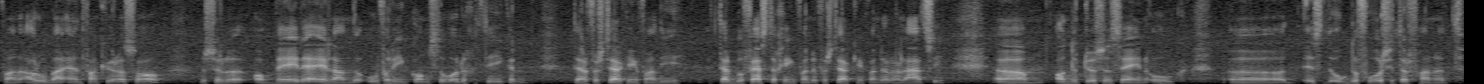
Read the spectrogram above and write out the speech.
van Aruba en van Curaçao. Er zullen op beide eilanden overeenkomsten worden getekend ter versterking van die ter bevestiging van de versterking van de relatie. Um, ondertussen zijn ook, uh, is ook de voorzitter van, het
